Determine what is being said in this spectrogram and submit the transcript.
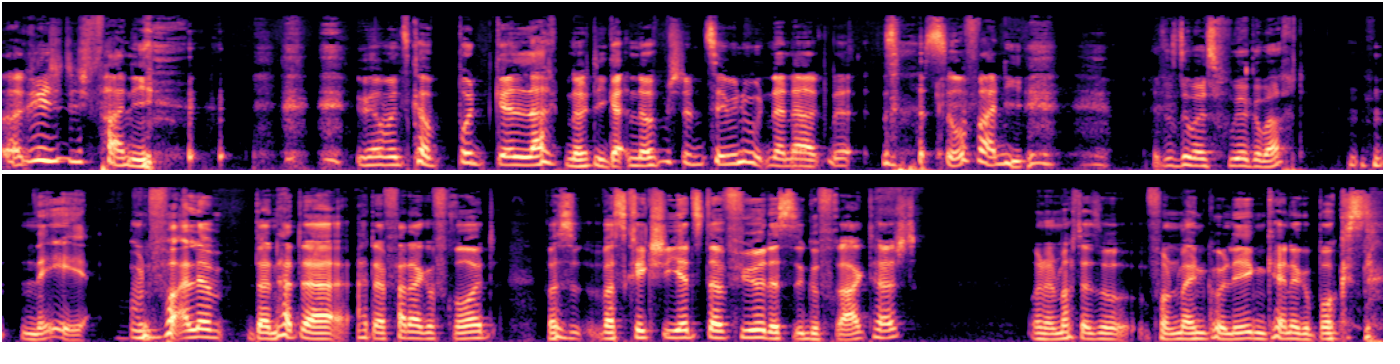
war richtig funny. Wir haben uns kaputt gelacht noch, die, noch bestimmt 10 Minuten danach. Ne? Das war so funny. Hättest du was früher gemacht? Nee. Und vor allem, dann hat der, hat der Vater gefreut, was, was kriegst du jetzt dafür, dass du gefragt hast? Und dann macht er so von meinen Kollegen Kenne geboxt.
